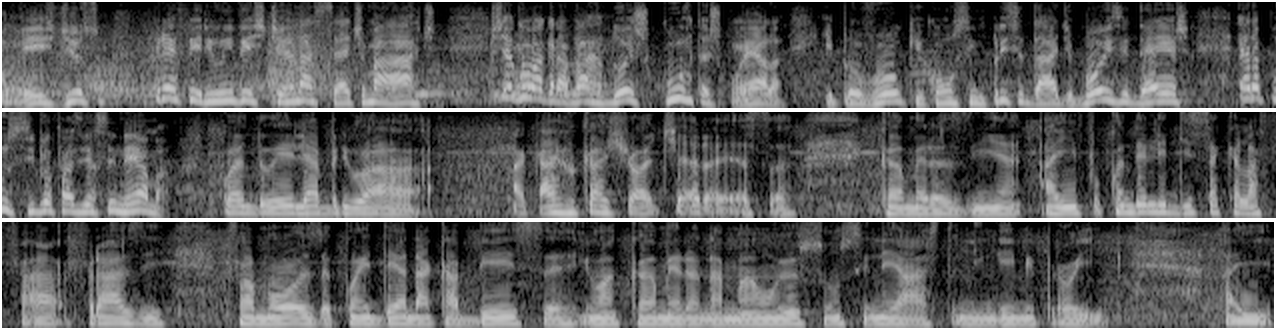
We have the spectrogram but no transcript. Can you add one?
Em vez disso, preferiu investir na sétima arte. Chegou a gravar dois curtas com ela e provou que com simplicidade e boas ideias era possível fazer cinema. Quando ele abriu a, a carro caixote era essa câmerazinha. Aí quando ele disse aquela frase famosa, com a ideia na cabeça e uma câmera na mão, eu sou um cineasta, ninguém me proíbe. Aí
